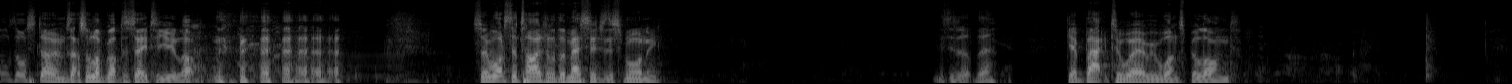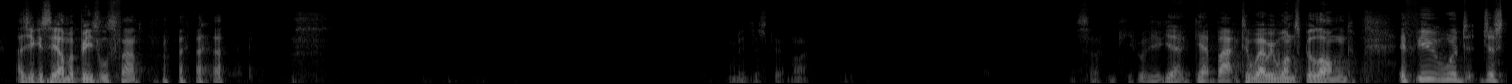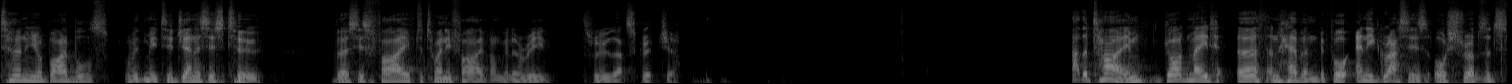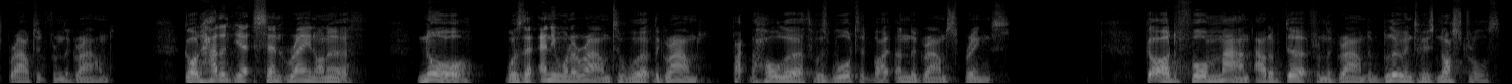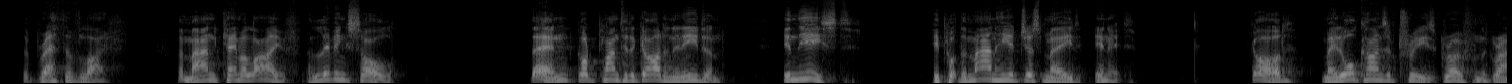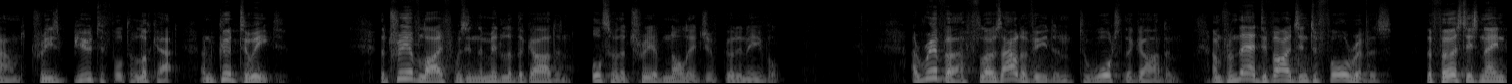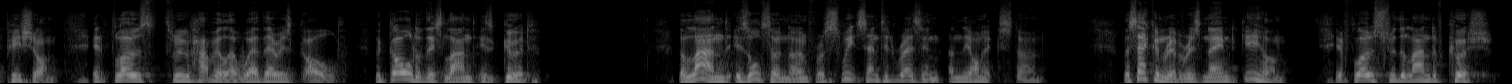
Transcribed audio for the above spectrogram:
Beatles or stones? That's all I've got to say to you lot. so, what's the title of the message this morning? Is it up there? Get back to where we once belonged. As you can see, I'm a Beatles fan. Let me just get my. So I can keep with you. Yeah, get back to where we once belonged. If you would just turn in your Bibles with me to Genesis 2, verses 5 to 25, I'm going to read through that scripture. At the time, God made earth and heaven before any grasses or shrubs had sprouted from the ground. God hadn't yet sent rain on earth, nor was there anyone around to work the ground. In fact, the whole earth was watered by underground springs. God formed man out of dirt from the ground and blew into his nostrils the breath of life. The man came alive, a living soul. Then God planted a garden in Eden, in the east. He put the man he had just made in it. God made all kinds of trees grow from the ground, trees beautiful to look at and good to eat. The tree of life was in the middle of the garden, also the tree of knowledge of good and evil. A river flows out of Eden to water the garden, and from there divides into four rivers. The first is named Pishon. It flows through Havilah, where there is gold. The gold of this land is good. The land is also known for a sweet scented resin and the onyx stone. The second river is named Gihon. It flows through the land of Cush.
